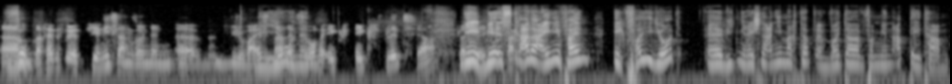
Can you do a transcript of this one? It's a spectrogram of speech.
Ähm, so. Das hättest du jetzt hier nicht sagen sollen, denn äh, wie du weißt, ne, letzte Woche X-Split, ja. Nee, mir ist gerade eingefallen, ich Vollidiot, äh, wie ich einen Rechner angemacht habe, äh, wollte von mir ein Update haben.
